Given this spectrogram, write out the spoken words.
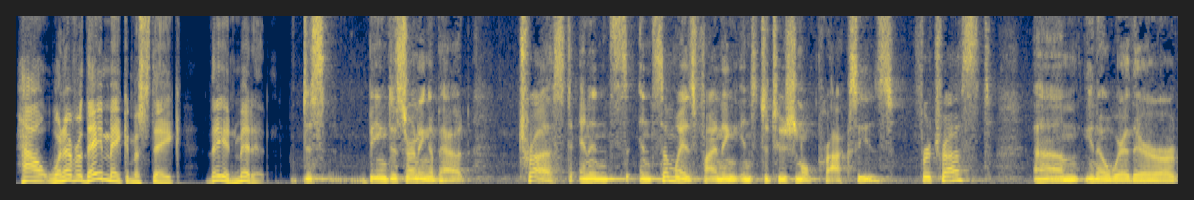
how whenever they make a mistake, they admit it. dis- being discerning about trust and in, in some ways finding institutional proxies for trust, um, you know, where there are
